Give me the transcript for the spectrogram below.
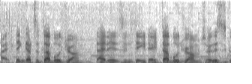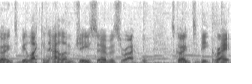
I think that's a double drum. That is indeed a double drum, so this is going to be like an LMG service rifle. It's going to be great.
